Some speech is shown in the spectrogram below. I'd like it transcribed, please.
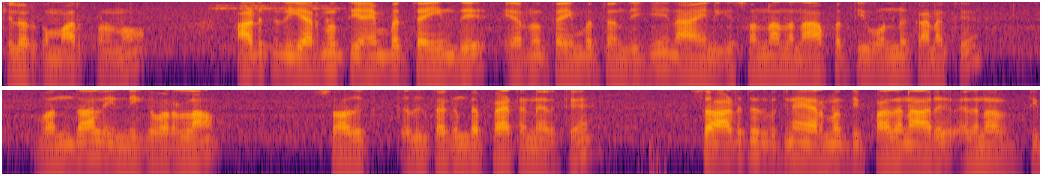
கீழே இருக்க மார்க் பண்ணணும். அடுத்தது இரநூத்தி ஐம்பத்தைந்து இரநூத்தி ஐம்பத்தஞ்சுக்கு நான் இன்றைக்கி சொன்ன அந்த நாற்பத்தி ஒன்று கணக்கு. வந்தால் இன்றைக்கி வரலாம். ஸோ அதுக்கு அதுக்கு தகுந்த பேட்டர்ன் இருக்குது ஸோ அடுத்தது பார்த்திங்கன்னா இரநூத்தி பதினாறு இரநூத்தி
